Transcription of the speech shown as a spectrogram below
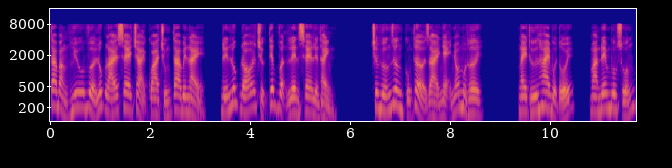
ta bằng hưu vừa lúc lái xe trải qua chúng ta bên này, đến lúc đó trực tiếp vận lên xe liền thành. Trương Hướng Dương cũng thở dài nhẹ nhõm một hơi. Ngày thứ hai buổi tối, màn đêm buông xuống,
